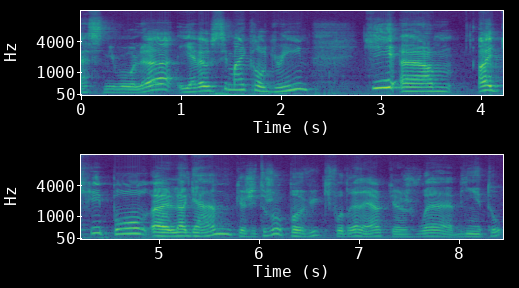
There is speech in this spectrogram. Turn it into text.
à ce niveau-là. Il y avait aussi Michael Green qui a écrit pour Logan, que j'ai toujours pas vu, qu'il faudrait d'ailleurs que je vois bientôt.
